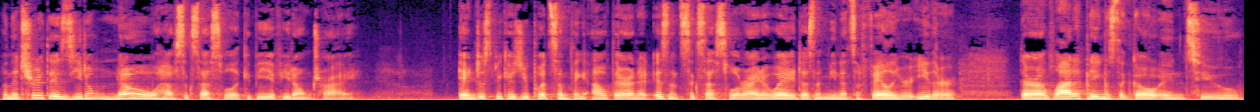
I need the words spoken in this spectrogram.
When the truth is, you don't know how successful it could be if you don't try. And just because you put something out there and it isn't successful right away doesn't mean it's a failure either. There are a lot of things that go into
